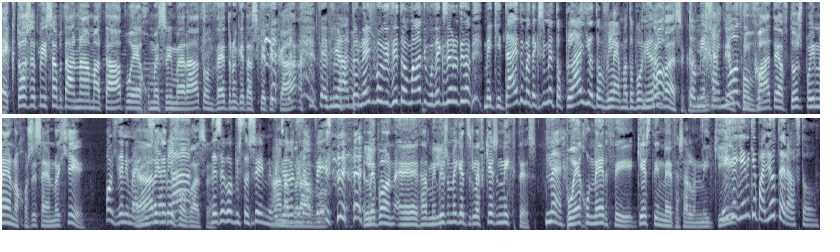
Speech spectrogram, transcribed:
Εκτός επίσης από τα ανάματα που έχουμε σήμερα, των δέντρων και τα σχετικά. Παιδιά, τον έχει φοβηθεί το μάτι μου. Δεν ξέρω τι θα. Με κοιτάει το μεταξύ με το πλάγιο το βλέμμα, το Τι πονηρό. φοβάσαι, το καλέ, γιατί μηχανιώτικο. Φοβάται αυτός που είναι ένοχος. Είσαι ένοχη; Όχι, δεν είμαι Ε, ένοχη, άρα γιατί απλά φοβάσαι; Δεν σε έχω εμπιστοσύνη. Δεν Άνα, ξέρω τι θα μπράβο. πεις. λοιπόν, ε, θα μιλήσουμε για τις λευκές νύχτες. Ναι. Που έχουν έρθει και στην ε, Θεσσαλονίκη. Είχε γίνει και παλιότερα αυτό.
